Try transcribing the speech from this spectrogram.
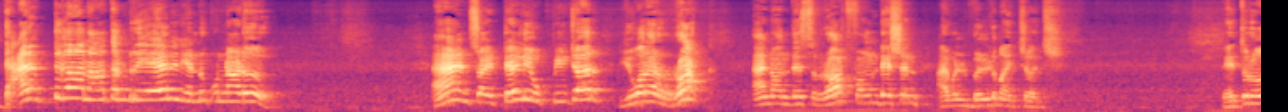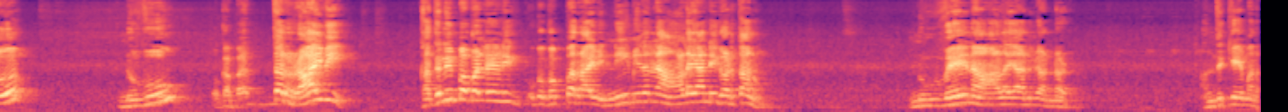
డైరెక్ట్గా నా తండ్రియే నేను ఎన్నుకున్నాడు. And so I tell you Peter you are rock and on this rock foundation I will build my church పేతురు నువ్వు ఒక పెద్ద రాయివి. కదిలింపబడలేని ఒక గొప్ప రాయివి. నీ మీద నా ఆలయాన్ని కడతాను. నువ్వే నా ఆలయాన్ని అన్నాడు. అందుకే మన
